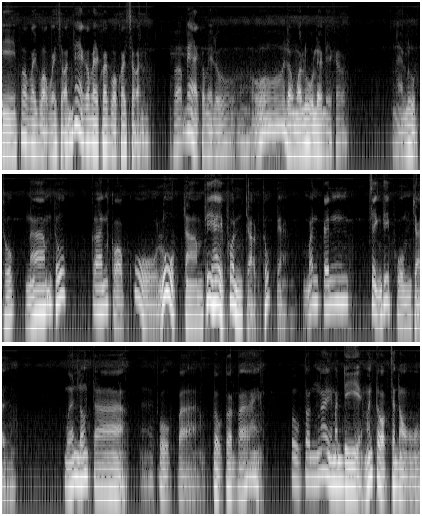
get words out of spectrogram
มี พ่อไม่บอกไม่สอน แม่ก็ไม่คอยบอกคอยสอน เพราะแม่ก็ไม่รู้ โอ้ลองมาลูกเรื่องนี้เขารูปทุกน้ำทุกการกอบกู้รูปนามที่ให้พ้นจากทุกเนี่ย มันเป็นสิ่งที่ภูมิใจ เหมือนหลงตาปลูกป่าปลูกต้นไม้ปลูกต้นไม้มันดี มันตอบสนอง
